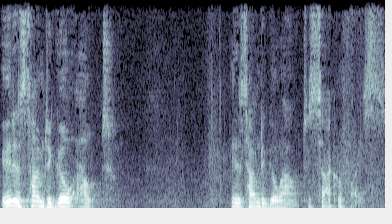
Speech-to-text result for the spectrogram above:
It is time to go out. It is time to go out, to sacrifice.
